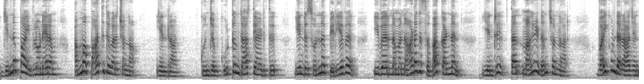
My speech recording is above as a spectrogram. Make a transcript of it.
என்னப்பா இவ்வளோ நேரம்? அம்மா பார்த்துட்டு வர சொன்னான் என்றான். கொஞ்சம் கூட்டம் ஜாஸ்தி ஆயிடுத்து என்று சொன்ன பெரியவர் இவர் நம்ம நாடக சபா கண்ணன் என்று தன் மகனிடம் சொன்னார். வைகுண்டராஜன்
